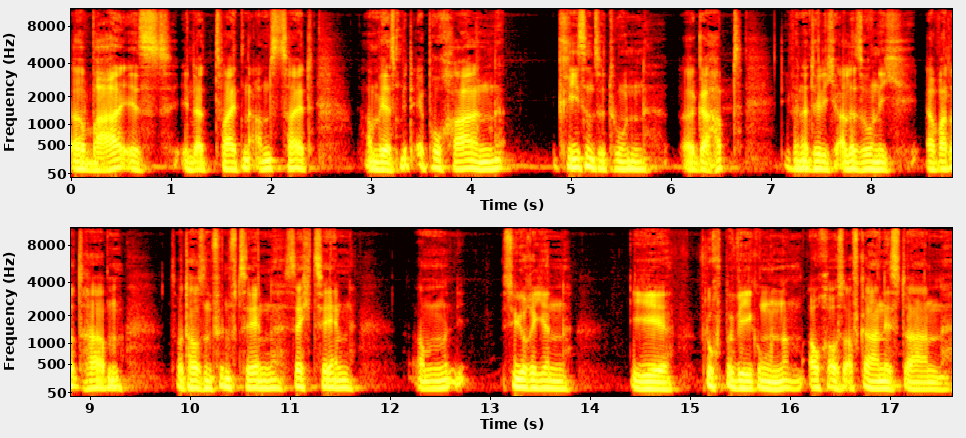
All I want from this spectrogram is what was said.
war, ist in der zweiten Amtszeit haben wir es mit epochalen Krisen zu tun äh, gehabt, die wir natürlich alle so nicht erwartet haben. 2015, 16, ähm, Syrien, die Fluchtbewegungen auch aus Afghanistan,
